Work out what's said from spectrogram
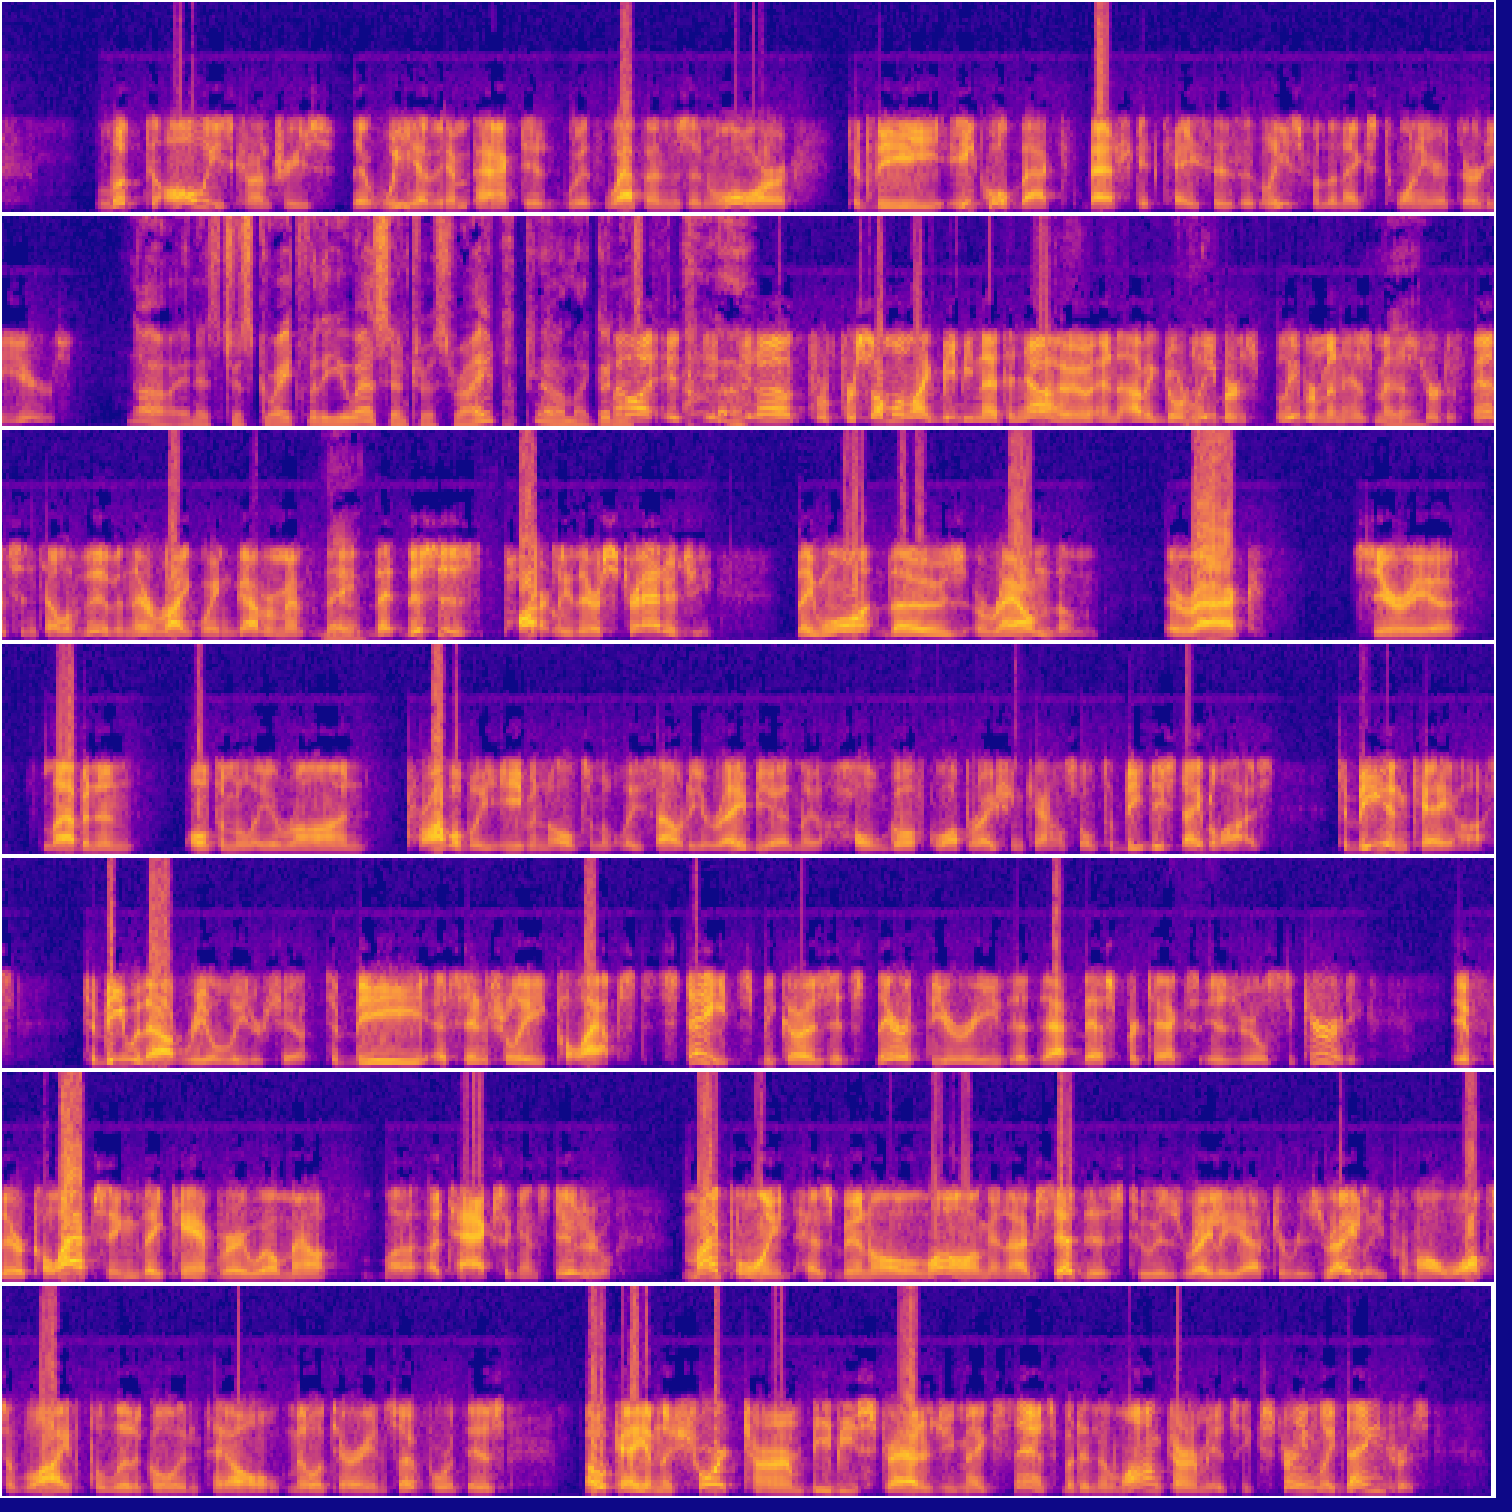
look to all these countries that we have impacted with weapons and war to be equal back basket cases, at least for the next 20 or 30 years. No, and it's just great for the U.S. interest, right? Oh my goodness! Well, it, it, you know, for for someone like Bibi Netanyahu and Avigdor Lieberman, his Minister yeah. of Defense in Tel Aviv, and their right wing government, they yeah. that this is partly their strategy. They want those around them, Iraq, Syria, Lebanon, ultimately Iran, probably even ultimately Saudi Arabia and the whole Gulf Cooperation Council, to be destabilized, to be in chaos to be without real leadership, to be essentially collapsed states, because it's their theory that that best protects Israel's security. If they're collapsing, they can't very well mount uh, attacks against Israel. My point has been all along, and I've said this to Israeli after Israeli from all walks of life, political, intel, military, and so forth, is okay, in the short term, Bibi's strategy makes sense, but in the long term, it's extremely dangerous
